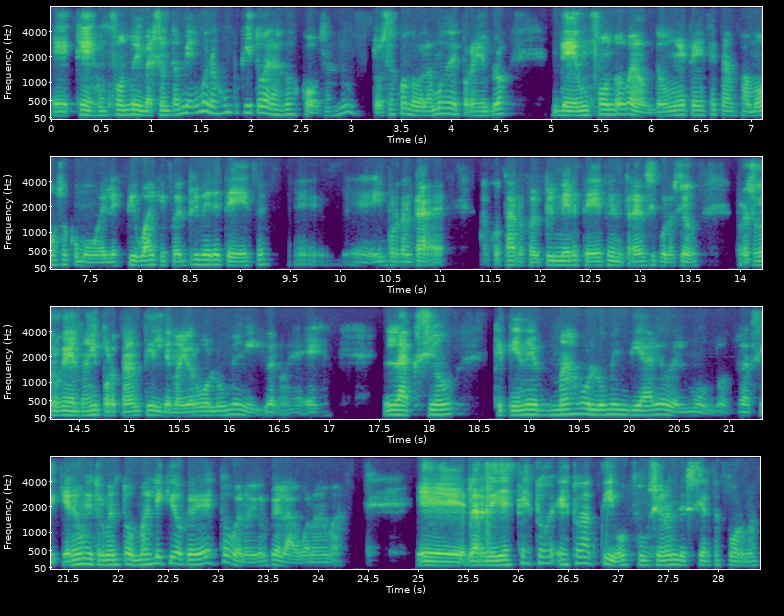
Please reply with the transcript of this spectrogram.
eh, ¿qué es un fondo de inversión también? Bueno, es un poquito de las dos cosas, ¿no? Entonces, cuando hablamos de, por ejemplo, de un fondo, bueno, de un ETF tan famoso como el SPY, que fue el primer ETF, eh, eh, importante eh, acotarlo, fue el primer ETF en entrar en circulación, por eso creo que es el más importante y el de mayor volumen, y bueno, es, es la acción que tiene más volumen diario del mundo. O sea, si quieres un instrumento más líquido que esto, bueno, yo creo que el agua nada más. Eh, la realidad es que estos, estos activos funcionan de cierta forma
